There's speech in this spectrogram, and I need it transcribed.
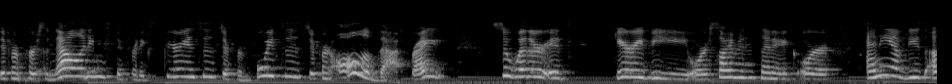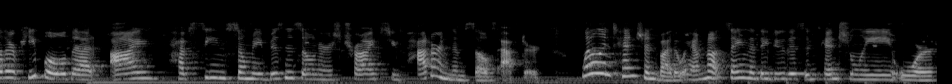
different personalities, different experiences, different voices, different all of that, right? So whether it's Gary Vee or Simon Sinek or any of these other people that I have seen so many business owners try to pattern themselves after. Well intentioned, by the way. I'm not saying that they do this intentionally or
